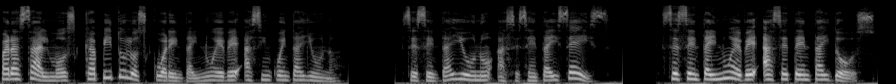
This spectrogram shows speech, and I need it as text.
Para Salmos capítulos 49 a 51, 61 a 66, 69 a 72,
